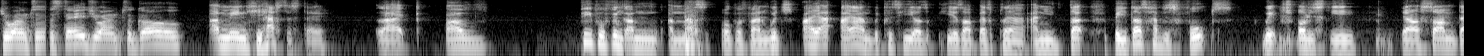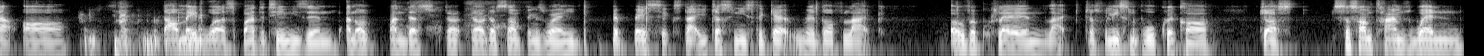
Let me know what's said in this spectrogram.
you want him to stay? Do you want him to go? I mean, he has to stay. Like I've people think I'm a massive Pogba fan, which I I am because he is he is our best player, and he does, but he does have his faults, which obviously there are some that are that are made worse by the team he's in, and and there's there are just some things where he basics that he just needs to get rid of, like overplaying, like just releasing the ball quicker, just so sometimes when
